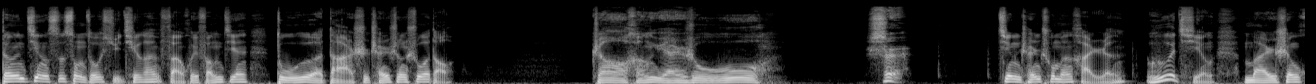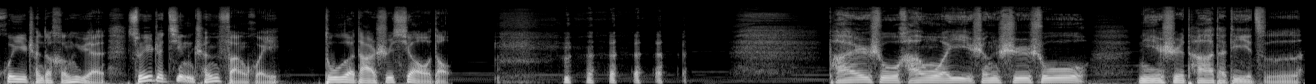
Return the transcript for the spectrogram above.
等静思送走许七安，返回房间，杜鄂大师沉声说道：“赵恒远入屋。”是。敬晨出门喊人，额请满身灰尘的恒远随着敬晨返回。杜鄂大师笑道：“ 潘叔喊我一声师叔。”你是他的弟子，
